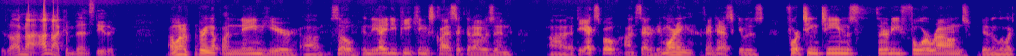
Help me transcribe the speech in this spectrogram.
because I'm not, I'm not convinced either. I want to bring up a name here. Um, so, in the IDP Kings Classic that I was in uh, at the expo on Saturday morning, fantastic. It was 14 teams, 34 rounds. Did a little like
